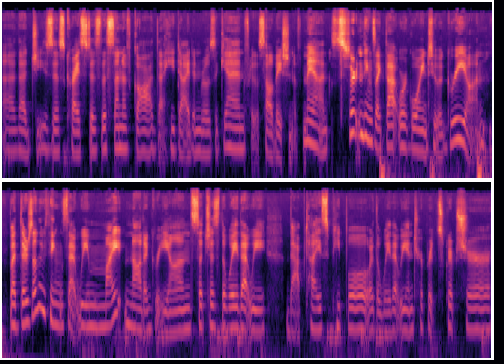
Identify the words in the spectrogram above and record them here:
uh, that Jesus Christ is the Son of God, that he died and rose again for the salvation of man. Certain things like that we're going to agree on, but there's other things that we might not agree on, such as the way that we baptize people or the way that we interpret scripture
